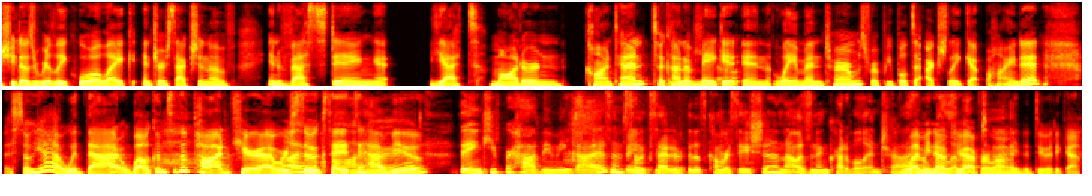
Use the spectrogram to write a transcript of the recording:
She does really cool, like, intersection of investing yet modern content to kind of make it in layman terms for people to actually get behind it. So, yeah, with that, welcome to the pod, Kira. We're I'm so excited to have you. Thank you for having me, guys. I'm so Thank you excited for- for this conversation, and that was an incredible intro. Let me know if you ever want it. me to do it again.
